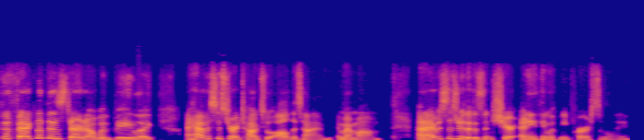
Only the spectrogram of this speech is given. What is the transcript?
the fact that this started out with being like, I have a sister I talk to all the time, and my mom, and I have a sister that doesn't share anything with me personally.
